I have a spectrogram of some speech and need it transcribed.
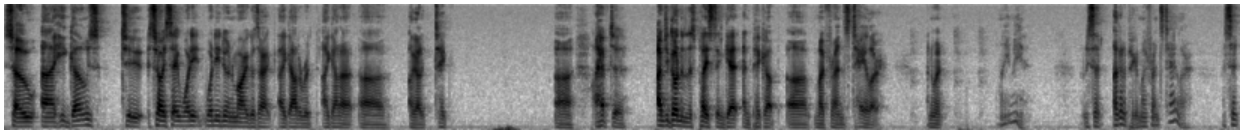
So uh, he goes to. So I say, what are you, what are you doing tomorrow? He goes, I, I gotta I gotta uh, I gotta take. Uh, I have to I have to go to this place and get and pick up uh, my friend's tailor. And I went, what do you mean? And he said, I gotta pick up my friend's tailor. I said,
